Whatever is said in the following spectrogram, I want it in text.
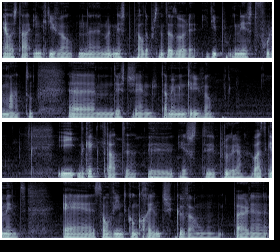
Ela está incrível na, no, neste papel de apresentadora e tipo neste formato um, deste género, está mesmo incrível. E de que é que trata uh, este programa? Basicamente, é, são 20 concorrentes que vão para,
